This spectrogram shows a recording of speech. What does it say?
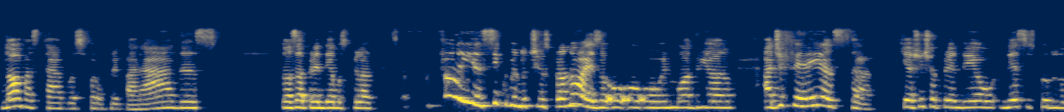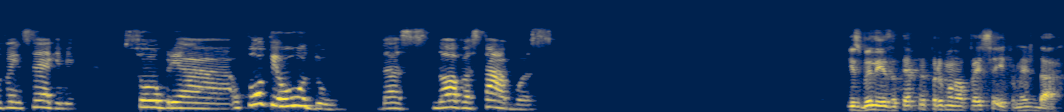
novas tábuas foram preparadas. Nós aprendemos pela. Fala cinco minutinhos para nós, o, o, o, irmão Adriano, a diferença que a gente aprendeu nesse estudo do Vem Segue-me sobre a, o conteúdo das novas tábuas. Isso, beleza. Até preparei o manual para isso aí, para me ajudar.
